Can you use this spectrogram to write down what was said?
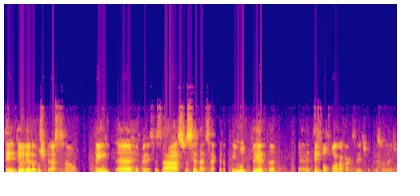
Tem teoria da conspiração, tem é, referências à sociedade secreta, tem mutreta, é, tem fofoca pra cacete, impressionante.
